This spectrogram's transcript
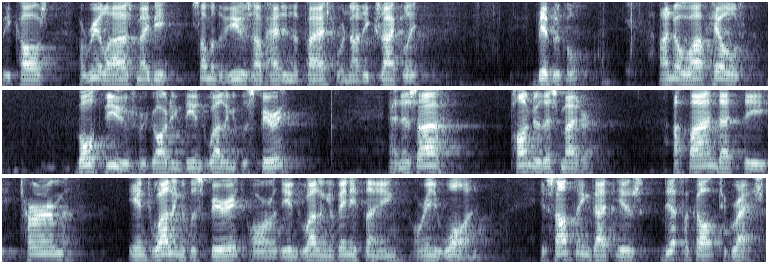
because I realize maybe some of the views I've had in the past were not exactly biblical. I know I've held both views regarding the indwelling of the Spirit. And as I ponder this matter, I find that the term indwelling of the Spirit or the indwelling of anything or anyone is something that is difficult to grasp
